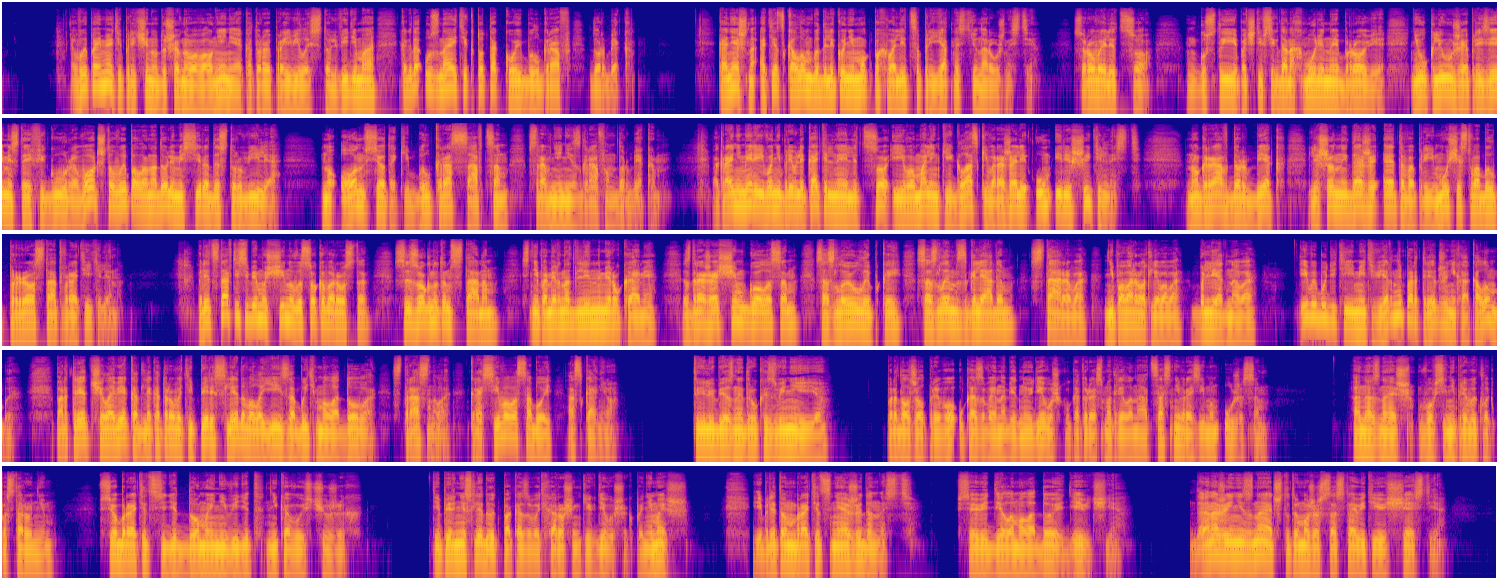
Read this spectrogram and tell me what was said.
Вы поймете причину душевного волнения, которое проявилось столь видимо, когда узнаете, кто такой был граф Дорбек. Конечно, отец Коломбы далеко не мог похвалиться приятностью наружности. Суровое лицо, густые, почти всегда нахмуренные брови, неуклюжая, приземистая фигура — вот что выпало на долю мессира де Стурвиля — но он все-таки был красавцем в сравнении с графом Дорбеком. По крайней мере, его непривлекательное лицо и его маленькие глазки выражали ум и решительность. Но граф Дорбек, лишенный даже этого преимущества, был просто отвратителен. Представьте себе мужчину высокого роста, с изогнутым станом, с непомерно длинными руками, с дрожащим голосом, со злой улыбкой, со злым взглядом, старого, неповоротливого, бледного, и вы будете иметь верный портрет жениха Коломбы. Портрет человека, для которого теперь следовало ей забыть молодого, страстного, красивого собой Асканио. «Ты, любезный друг, извини ее», — продолжал Прево, указывая на бедную девушку, которая смотрела на отца с невразимым ужасом. «Она, знаешь, вовсе не привыкла к посторонним. Все братец сидит дома и не видит никого из чужих. Теперь не следует показывать хорошеньких девушек, понимаешь? И притом, братец, неожиданность. Все ведь дело молодое, девичье. Да она же и не знает, что ты можешь составить ее счастье,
